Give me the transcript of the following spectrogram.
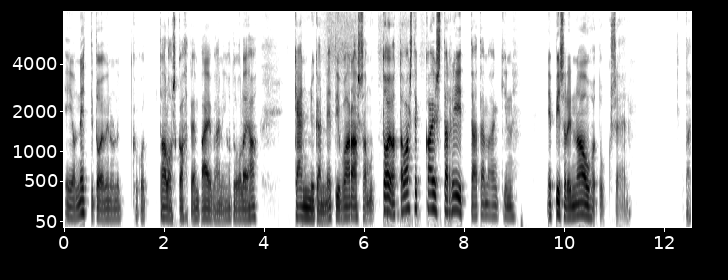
Ei ole netti toiminut nyt koko talos kahteen päivään, niin joutuu olemaan ihan kännykän netin varassa, mutta toivottavasti kaista riittää tämänkin episodin nauhoitukseen tai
